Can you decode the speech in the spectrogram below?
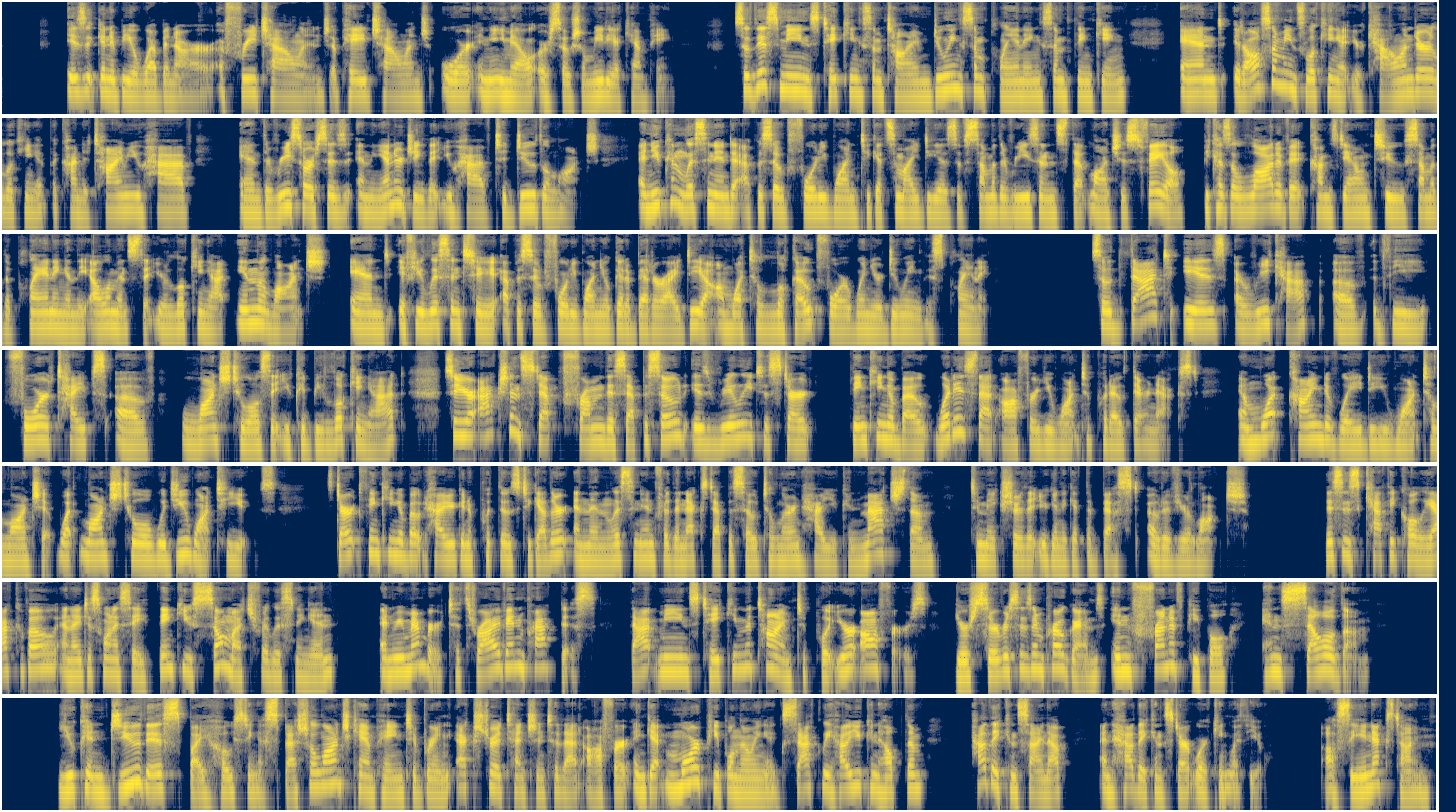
Is it going to be a webinar, a free challenge, a paid challenge, or an email or social media campaign? So, this means taking some time, doing some planning, some thinking. And it also means looking at your calendar, looking at the kind of time you have and the resources and the energy that you have to do the launch And you can listen into episode 41 to get some ideas of some of the reasons that launches fail, because a lot of it comes down to some of the planning and the elements that you're looking at in the launch. And if you listen to episode 41, you'll get a better idea on what to look out for when you're doing this planning. So that is a recap of the four types of launch tools that you could be looking at. So, your action step from this episode is really to start thinking about what is that offer you want to put out there next? And what kind of way do you want to launch it? What launch tool would you want to use? Start thinking about how you're going to put those together and then listen in for the next episode to learn how you can match them to make sure that you're going to get the best out of your launch. This is Kathy Colaiacovo, and I just want to say thank you so much for listening in. And remember to thrive in practice. That means taking the time to put your offers, your services and programs in front of people and sell them. You can do this by hosting a special launch campaign to bring extra attention to that offer and get more people knowing exactly how you can help them, how they can sign up, and how they can start working with you. I'll see you next time.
